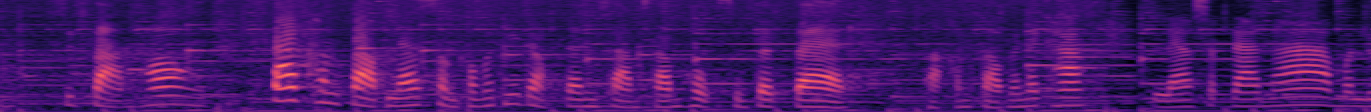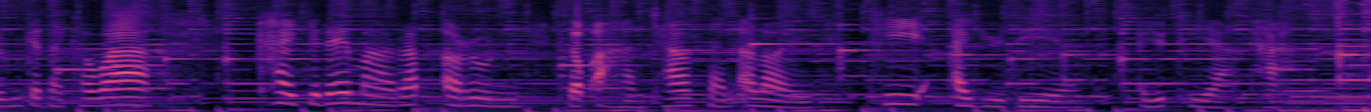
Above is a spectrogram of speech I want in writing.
3 13 ห้อง ทราบคำตอบและส่งคำว่าที่ดอกจัน3 3 6 0 8 8ฝากคำตอบไว้นะคะ แล้วสัปดาห์หน้ามาลุ้นกันนะคะว่า ใครจะได้มารับอรุณกับอาหารเช้าแสนอร่อย ที่ไอยูเดียอยุธยาค่ะ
